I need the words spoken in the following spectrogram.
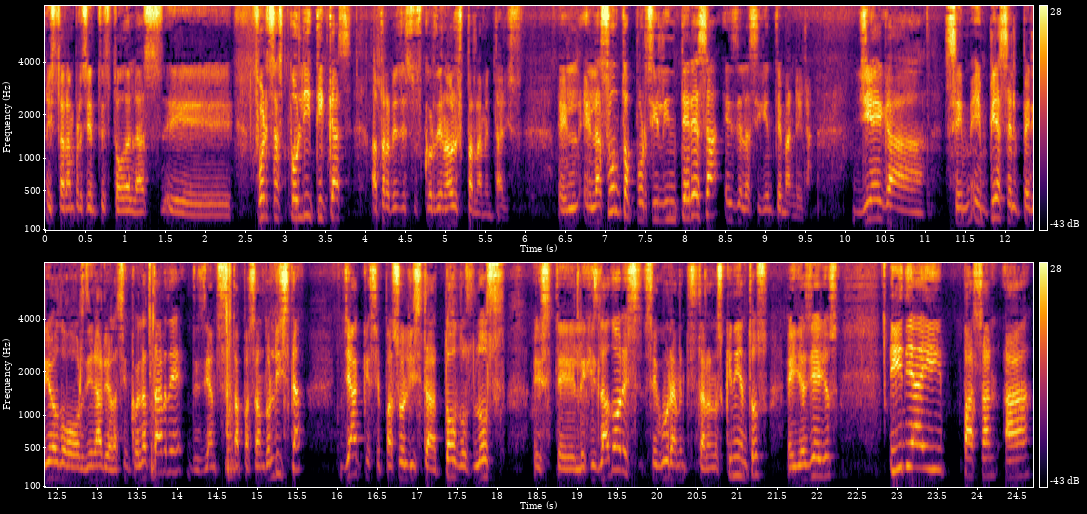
estarán presentes todas las eh, fuerzas políticas a través de sus coordinadores parlamentarios. El, el asunto, por si le interesa, es de la siguiente manera llega, se empieza el periodo ordinario a las 5 de la tarde, desde antes está pasando lista, ya que se pasó lista a todos los este, legisladores, seguramente estarán los 500, ellas y ellos, y de ahí pasan a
